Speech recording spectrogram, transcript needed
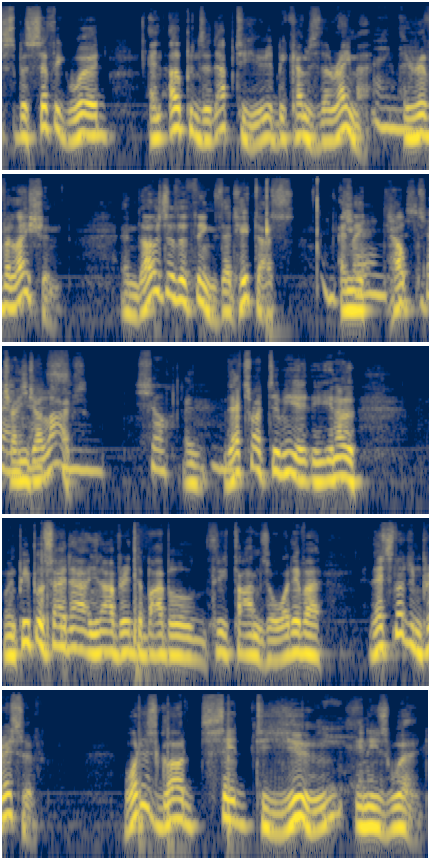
specific word and opens it up to you, it becomes the Rhema, a revelation. And those are the things that hit us and, change they help to change change our lives. Mm, sure. And mm-hmm. that's what to me, you know, when people say, now, you know, I've read the Bible three times or whatever, that's not impressive. What has God said to you in His Word?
